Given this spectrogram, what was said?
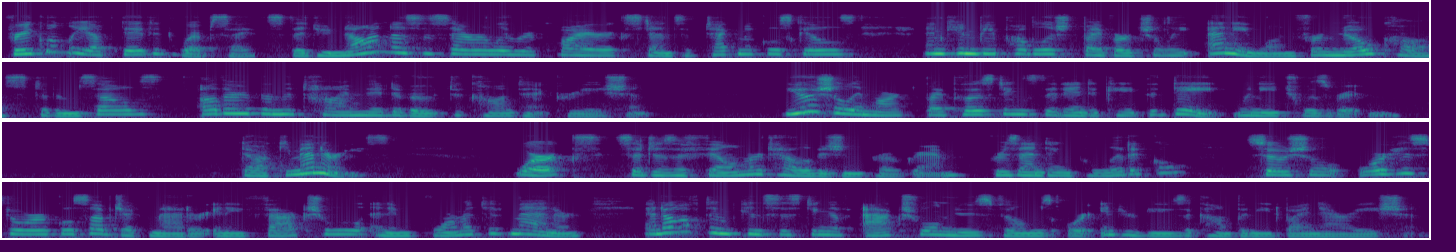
Frequently updated websites that do not necessarily require extensive technical skills and can be published by virtually anyone for no cost to themselves other than the time they devote to content creation, usually marked by postings that indicate the date when each was written. Documentaries. Works, such as a film or television program, presenting political, social, or historical subject matter in a factual and informative manner, and often consisting of actual news films or interviews accompanied by narration.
